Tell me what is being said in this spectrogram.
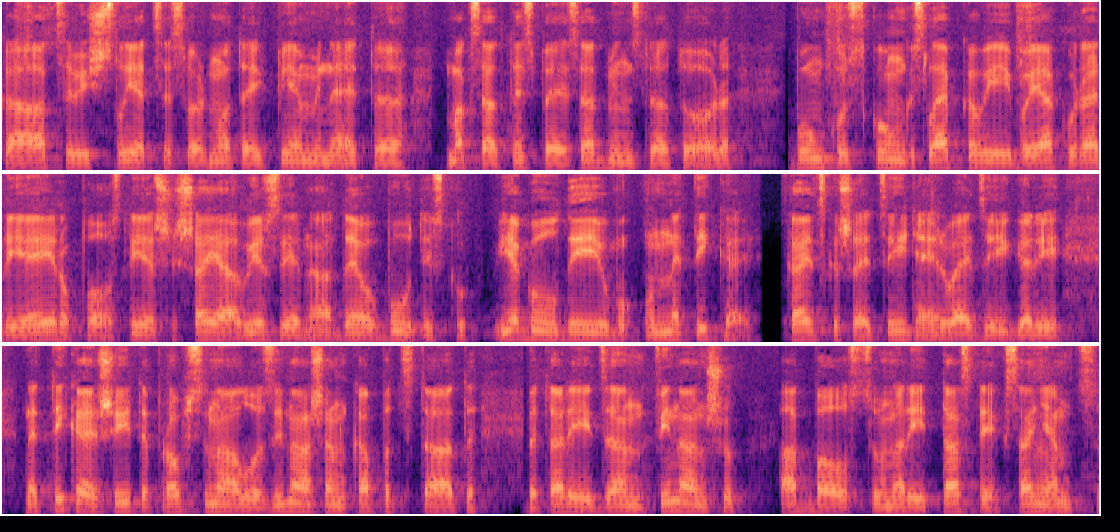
Kā atsevišķas lietas es varu noteikti pieminēt uh, maksātnespējas administratora Bunkus kunga slepkavību, ja, kur arī Eiropols tieši šajā virzienā deva būtisku ieguldījumu, un ne tikai. Skaidrs, ka šai cīņai ir vajadzīga arī ne tikai šī profesionālo zināšanu kapacitāte, bet arī dzen, finanšu atbalsts, un arī tas tiek saņemts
